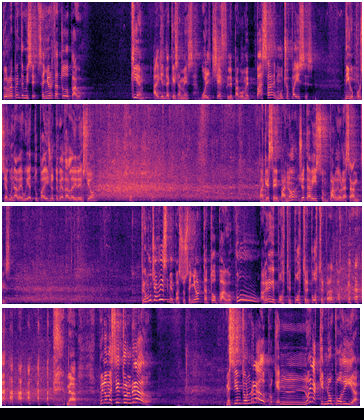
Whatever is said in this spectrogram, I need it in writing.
pero de repente me dice, Señor, está todo pago. ¿Quién? Alguien de aquella mesa. O el chef le pagó. Me pasa en muchos países. Digo, por si alguna vez voy a tu país, yo te voy a dar la dirección. Para que sepas, ¿no? Yo te aviso un par de horas antes. Pero muchas veces me pasó, señor, está todo pago. Uh, agregue postre, postre, postre para todo. Nada. Pero me siento honrado. Me siento honrado porque no era que no podía.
